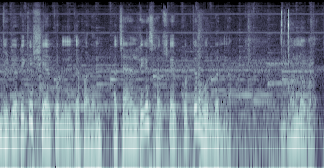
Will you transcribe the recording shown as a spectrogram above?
ভিডিওটিকে শেয়ার করে দিতে পারেন, আর চ্যানেলটিকে সাবস্ক্রাইব করতে ভুলবেন না। ধন্যবাদ।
